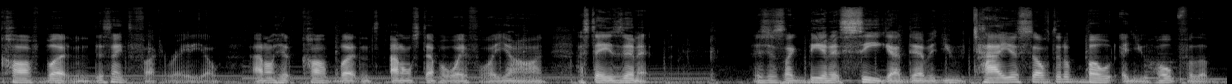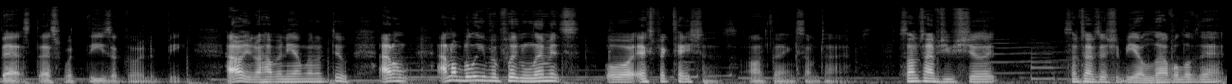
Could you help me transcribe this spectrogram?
cough button. This ain't the fucking radio. I don't hit cough buttons. I don't step away for a yawn. I stays in it. It's just like being at sea, goddammit. You tie yourself to the boat and you hope for the best. That's what these are going to be. I don't even know how many I'm gonna do. I don't I don't believe in putting limits or expectations on things sometimes. Sometimes you should. Sometimes there should be a level of that.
